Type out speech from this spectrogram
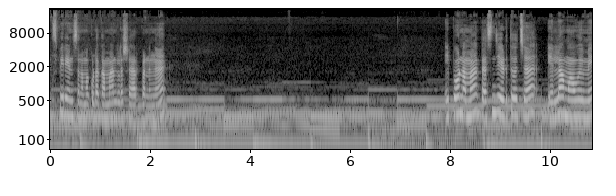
எக்ஸ்பீரியன்ஸை நம்ம கூட கமெண்டில் ஷேர் பண்ணுங்கள் இப்போது நம்ம பிசைஞ்சு எடுத்து வச்ச எல்லா மாவையுமே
